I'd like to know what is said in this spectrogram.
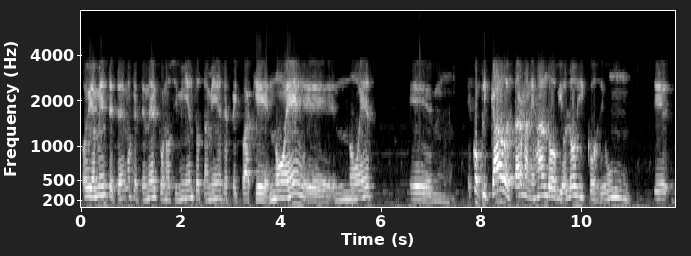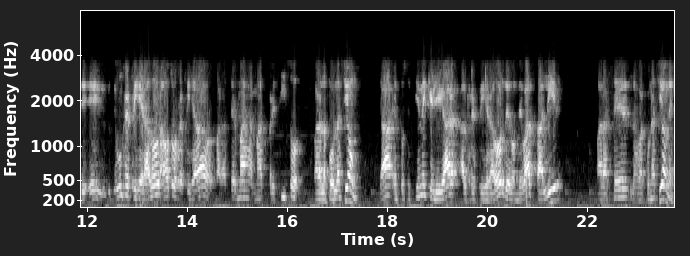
Obviamente tenemos que tener conocimiento también respecto a que no es, eh, no es, eh, es complicado estar manejando biológicos de un, de, de, un refrigerador a otro refrigerador, para ser más, más preciso para la población. ¿ya? Entonces tiene que llegar al refrigerador de donde va a salir para hacer las vacunaciones.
